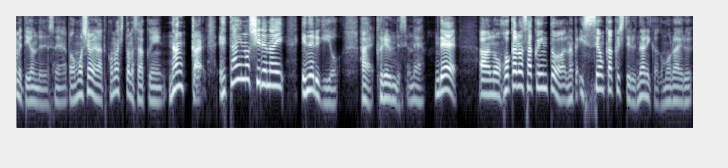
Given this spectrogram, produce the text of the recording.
めて読んでですねやっぱ面白いなってこの人の作品なんか得体の知れないエネルギーを、はい、くれるんですよね。であの他の作品とはなんか一線を画してる何かがもらえる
